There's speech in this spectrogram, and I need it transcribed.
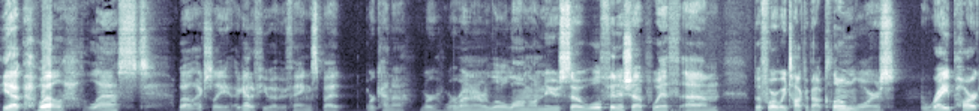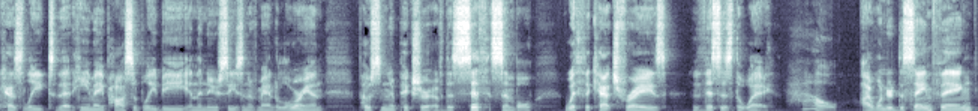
Yep. Well, last well, actually, I got a few other things, but we're kind of we're we're running a little long on news, so we'll finish up with um before we talk about Clone Wars. Ray Park has leaked that he may possibly be in the new season of Mandalorian, posting a picture of the Sith symbol with the catchphrase "This is the way." How? I wondered the same thing.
